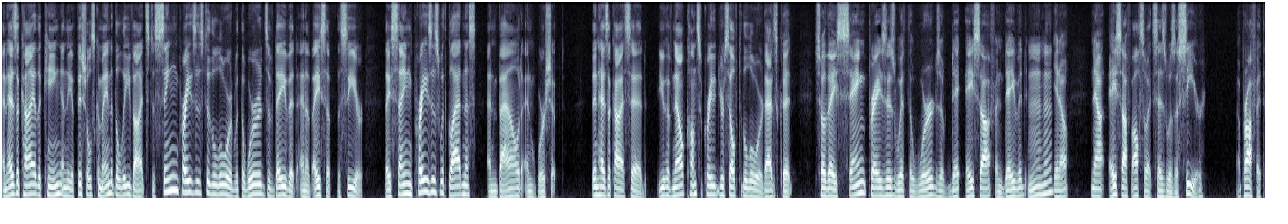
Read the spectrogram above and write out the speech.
And Hezekiah the king and the officials commanded the Levites to sing praises to the Lord with the words of David and of Asaph the seer. They sang praises with gladness and bowed and worshipped. Then Hezekiah said, You have now consecrated yourself to the Lord. That's good. So they sang praises with the words of da- Asaph and David, Mm-hmm. you know. Now, Asaph also, it says, was a seer, a prophet.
